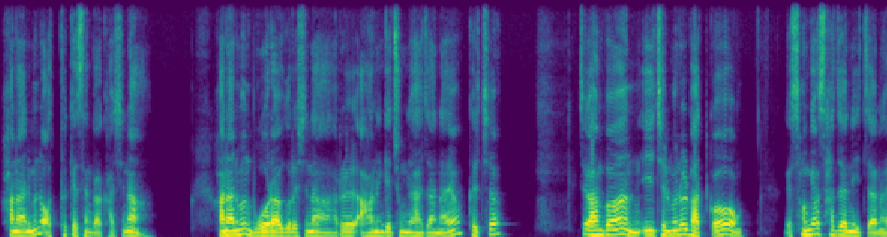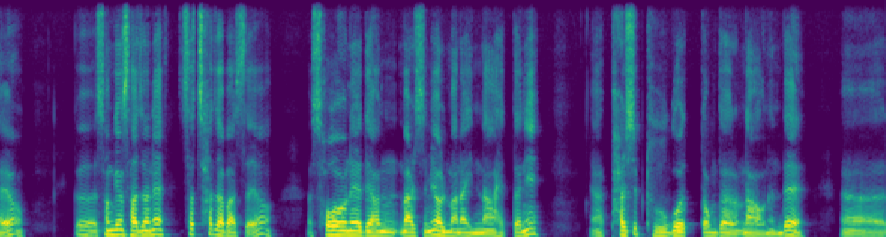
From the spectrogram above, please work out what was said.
하나님은 어떻게 생각하시나? 하나님은 뭐라 그러시나를 아는 게 중요하잖아요. 그렇죠? 제가 한번 이 질문을 받고 성경 사전이 있잖아요. 그 성경 사전에서 찾아봤어요. 소원에 대한 말씀이 얼마나 있나 했더니 82곳 아, 정도 나오는데 어,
